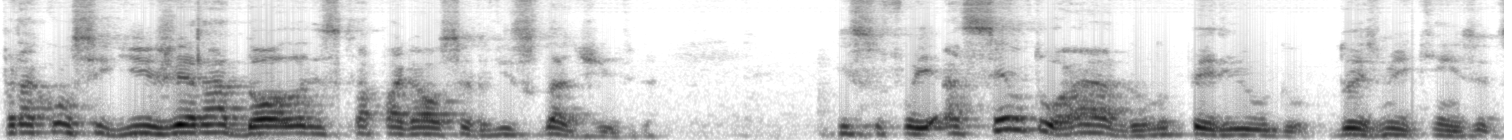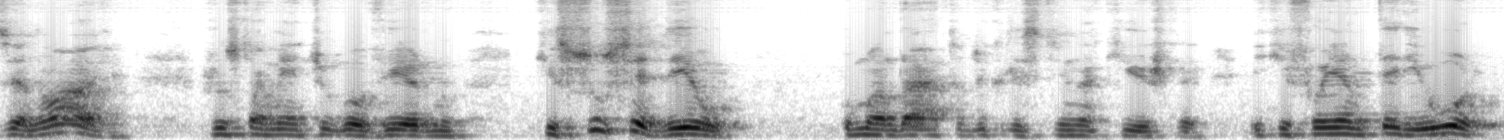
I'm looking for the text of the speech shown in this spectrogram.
para conseguir gerar dólares para pagar o serviço da dívida. Isso foi acentuado no período 2015-19, justamente o governo que sucedeu o mandato de Cristina Kirchner e que foi anterior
